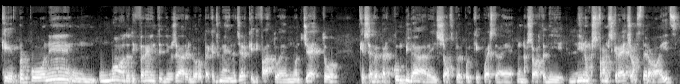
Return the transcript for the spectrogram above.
che propone un, un, modo differente di usare il loro package manager che di fatto è un oggetto che serve per compilare il software, poiché questa è una sorta di Linux from scratch on steroids,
